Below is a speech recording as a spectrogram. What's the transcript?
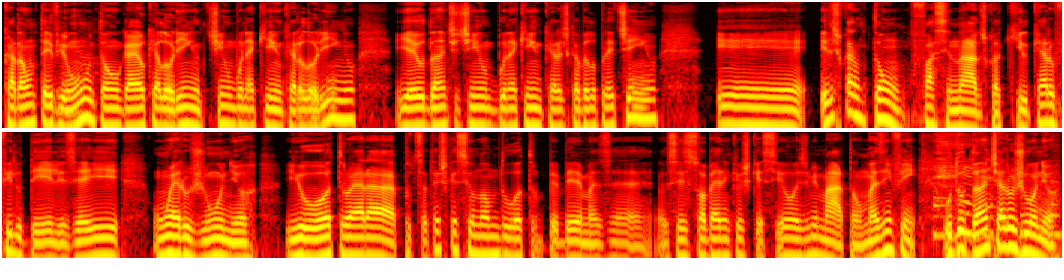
cada um teve um, então o Gael, que é lourinho, tinha um bonequinho que era lourinho, e aí o Dante tinha um bonequinho que era de cabelo pretinho, e eles ficaram tão fascinados com aquilo, que era o filho deles, e aí um era o Júnior, e o outro era. Putz, até esqueci o nome do outro bebê, mas é, se souberem que eu esqueci, hoje me matam. Mas enfim, o do Dante era o Júnior.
